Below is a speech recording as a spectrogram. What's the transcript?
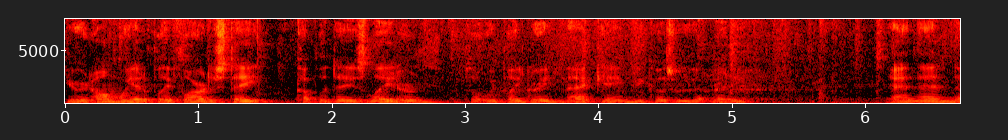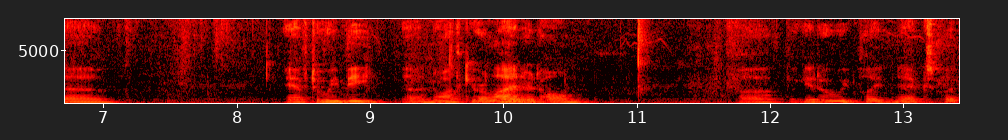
here at home, we had to play Florida State a couple of days later, and thought we played great in that game because we got ready. And then, uh, after we beat, uh, North Carolina at home, uh, forget who we played next, but,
